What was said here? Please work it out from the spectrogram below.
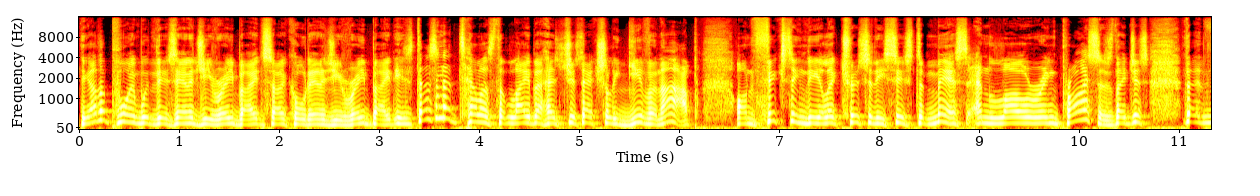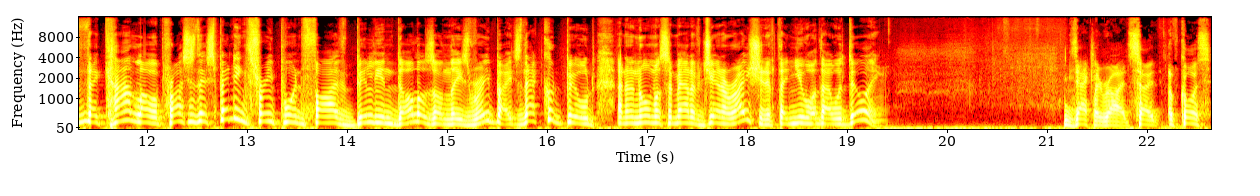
The other point with this energy rebate, so-called energy rebate, is doesn't it tell us that Labor has just actually given up on fixing the electricity system mess and lowering prices? They just they, they can't lower prices. They're spending 3.5 billion dollars on these rebates. That could build an enormous amount of generation if they knew what they were doing. Exactly right. So, of course,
